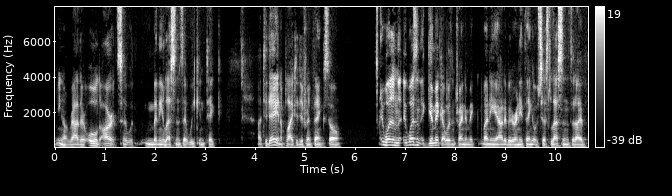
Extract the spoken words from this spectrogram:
you know, rather old arts with many lessons that we can take uh, today and apply to different things. So it wasn't it wasn't a gimmick. I wasn't trying to make money out of it or anything. It was just lessons that I've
